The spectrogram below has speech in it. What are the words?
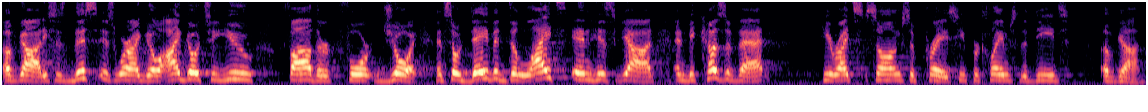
of God. He says, This is where I go. I go to you, Father, for joy. And so David delights in his God, and because of that, he writes songs of praise. He proclaims the deeds of God.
